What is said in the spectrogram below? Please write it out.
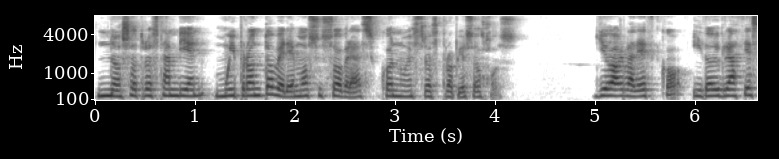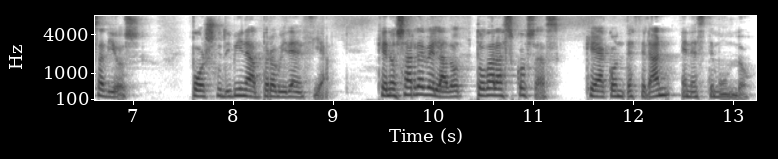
nosotros también muy pronto veremos sus obras con nuestros propios ojos. Yo agradezco y doy gracias a Dios por su divina providencia, que nos ha revelado todas las cosas que acontecerán en este mundo.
